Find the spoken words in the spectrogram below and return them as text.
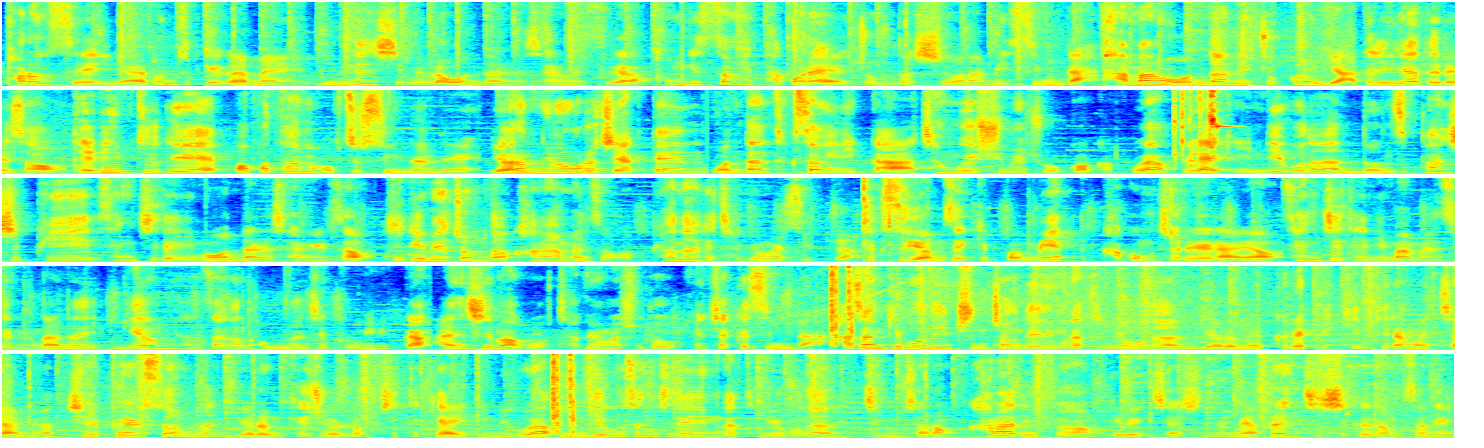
파런스의 얇은 두께감의 린넨 시밀러 원단을 사용했어요. 통기성이 탁월해 좀 더 시원함이 있습니다. 다만 원단이 조금 야들야들해서 데님 특유의 뻣뻣함은 없을 수 있는데 여름용으로 제작된 원단 특성이니까 참고해 주시면 좋을 것 같고요. 블랙 인디고는 넌스판 CP 생지 데님 원단을 사용해서 구김에 좀 더 강하면서 편하게 착용할 수 있죠. 특수 염색 기법 및 가공 처리를 하여 생지 데님 하면 생각나는 이염 현상은 없는 제품이니까 안심하고 착용하셔도 괜찮겠습니다. 가장 기본인 중청 데님 같은 경우는 여름에 그래픽 틴티랑 매치하면 실패할 수 없는 여름 캐주얼룩 치트키 아이템이고요. 인디고 생지 데님 같은 경우는 지금처럼 카라 디테일과 함께 매치하신다면 프렌치 시크 감성의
